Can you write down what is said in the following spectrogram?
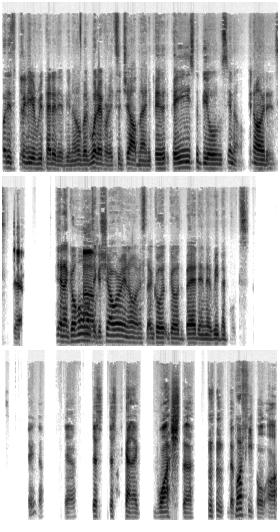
but it's yeah. pretty repetitive, you know. But whatever, it's a job, man. It pay, pays the bills, you know. You know how it is. Yeah. Then I go home, take Um, a shower, you know, and go go to bed and uh, read my books. there you go. Yeah. Just just kind of wash the the Wash. people off.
